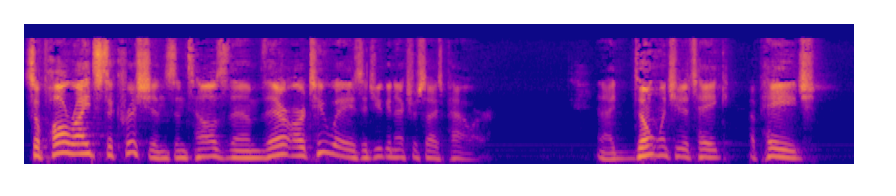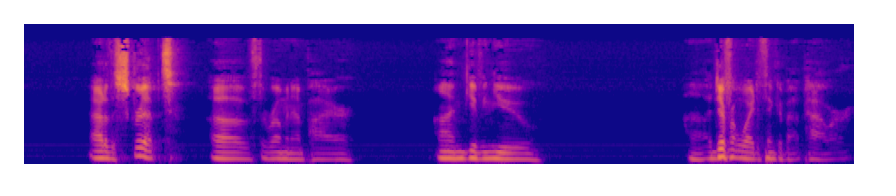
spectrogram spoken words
So Paul writes to Christians and tells them there are two ways that you can exercise power. And I don't want you to take a page out of the script of the Roman Empire. I'm giving you uh, a different way to think about power.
